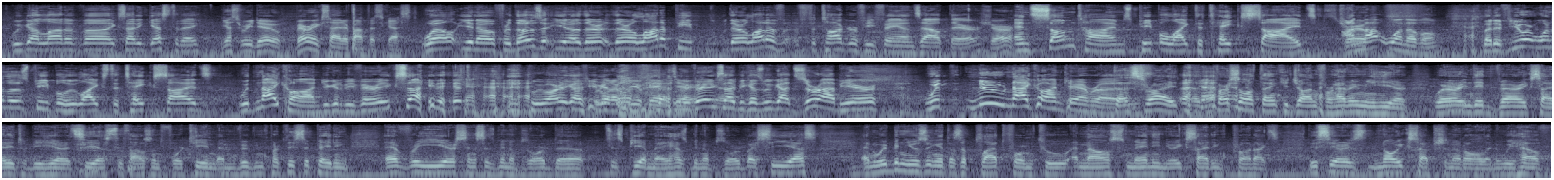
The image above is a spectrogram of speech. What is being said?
We've got a lot of uh, exciting guests today. Yes, we do. Very excited about this guest. Well, you know, for those, you know, there there are a lot of people. There are a lot of photography fans out there. Sure. And sometimes people like to take sides. true. I'm not one of them. but if you are one of those people who likes to take sides with Nikon, you're going to be very excited. we've already got people. got a few fans here. We're very Yeah. excited because we've got Zurab here with new Nikon cameras. That's right. Uh, First of all, thank you, John, for having me here. We're indeed very excited to be here at CES 2014, and we've been participating every year since it's been absorbed, uh, since PMA has been absorbed by CES, and we've been using it as a platform to announce many new exciting products. This year is no exception at all, and we have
